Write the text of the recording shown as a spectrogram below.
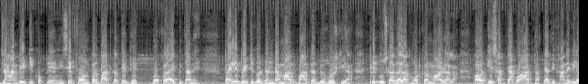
जहाँ बेटी को प्रेमी से फ़ोन पर बात करते देख बौखलाए पिता ने पहले बेटी को डंडा मार मार कर बेहोश किया, फिर उसका गला घोंट कर मार डाला और इस हत्या को आत्महत्या दिखाने के लिए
